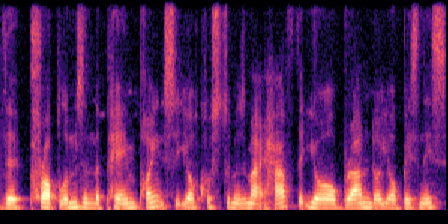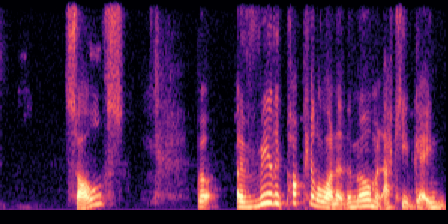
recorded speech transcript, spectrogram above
the problems and the pain points that your customers might have that your brand or your business solves. But a really popular one at the moment, I keep getting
